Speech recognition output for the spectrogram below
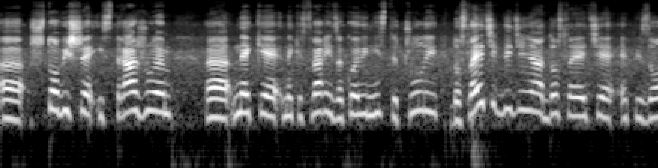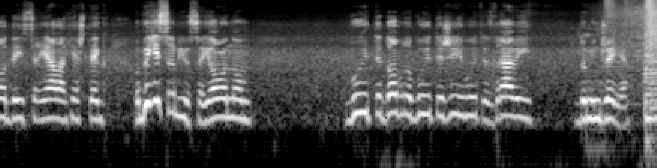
e, što više istražujem neke, neke stvari za koje vi niste čuli. Do sledećeg viđenja, do sledeće epizode iz serijala hashtag Obiđi Srbiju sa Jovanom. Будете добро, будете живи, будете здрави. До минџења.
